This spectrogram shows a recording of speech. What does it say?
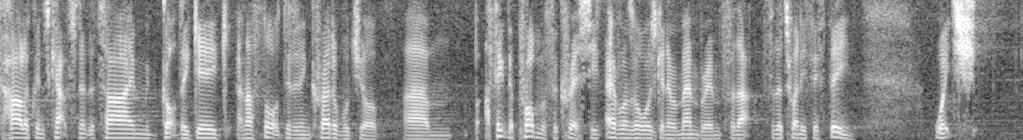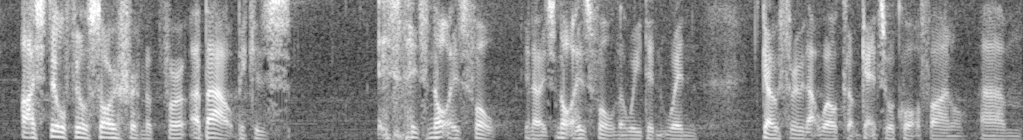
Harlequins captain at the time, got the gig, and I thought did an incredible job. Um, but I think the problem for Chris, is everyone's always going to remember him for that for the 2015, which I still feel sorry for him for, about because it's, it's not his fault. You know, it's not his fault that we didn't win, go through that World Cup, get into a quarter final. Um,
